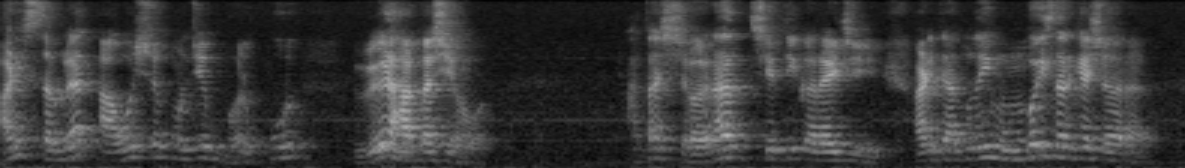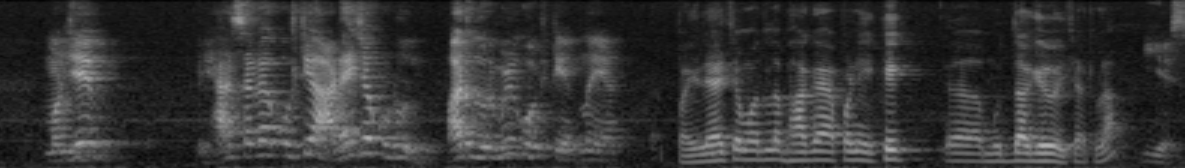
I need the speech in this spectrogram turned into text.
आणि सगळ्यात आवश्यक म्हणजे भरपूर वेळ हाताशी हवा. आता शहरात शेती करायची आणि त्यातूनही मुंबई सारख्या शहरात म्हणजे ह्या सगळ्या गोष्टी आणायच्या कुठून? फार दुर्मिळ गोष्टी आहेत ना या. पहिल्या ह्याच्यामधला भाग आहे आपण एक एक मुद्दा घेऊ याच्यातला. येस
